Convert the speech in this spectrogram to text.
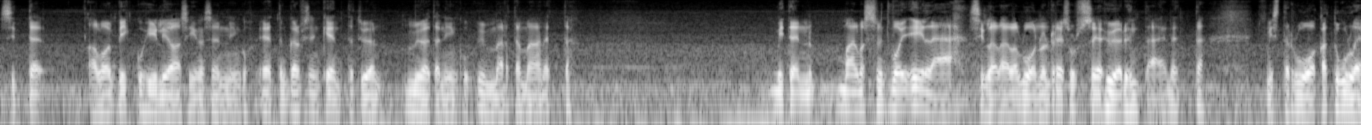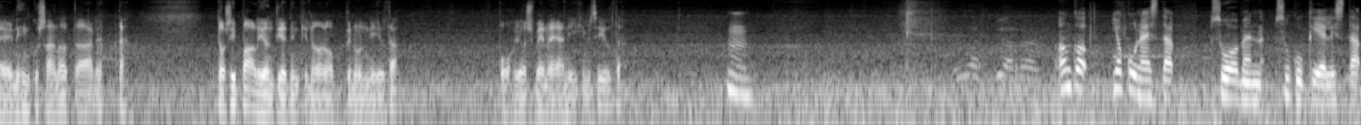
sitten aloin pikkuhiljaa siinä sen niin etnografisen kenttätyön myötä niin kuin ymmärtämään, että miten maailmassa nyt voi elää sillä lailla luonnon resursseja hyödyntäen, että mistä ruoka tulee, niin kuin sanotaan. Että tosi paljon tietenkin on oppinut niiltä Pohjois-Venäjän ihmisiltä. Hmm. Onko joku näistä suomen sukukielistä,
